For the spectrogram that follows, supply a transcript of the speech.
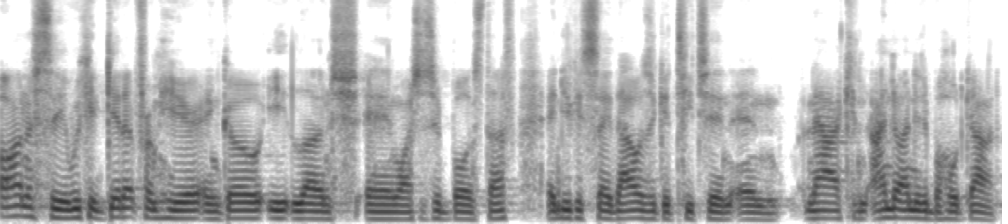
honestly, we could get up from here and go eat lunch and watch the Super Bowl and stuff, and you could say that was a good teaching, and now I can, I know I need to behold God.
